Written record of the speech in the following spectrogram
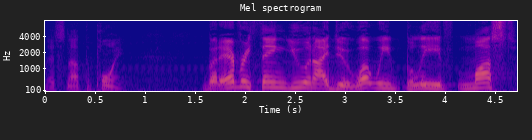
That's not the point. But everything you and I do, what we believe, must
